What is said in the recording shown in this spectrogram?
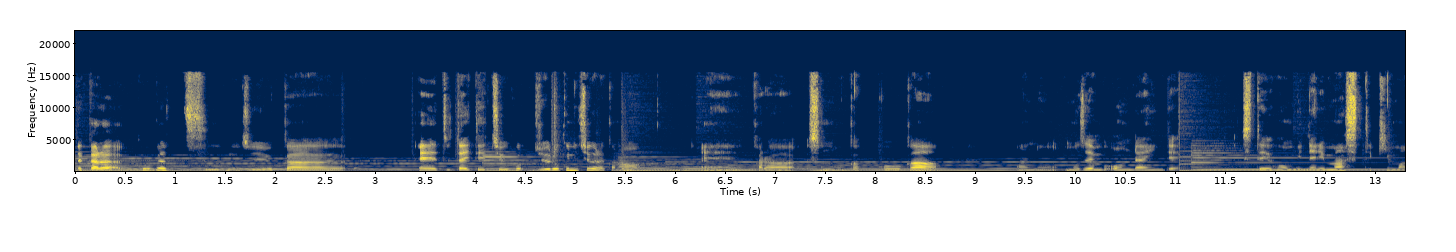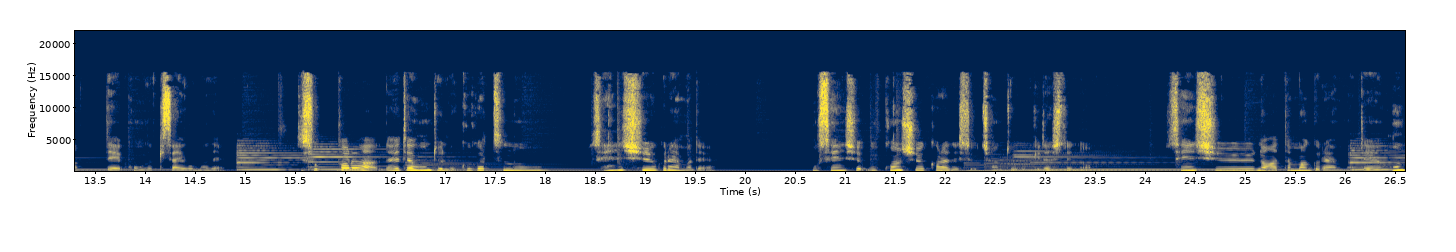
だから5月の14日えっ、ー、と大体16日ぐらいかな、えー、からその学校があのもう全部オンラインでステイホームになりますって決まって今学期最後まで。でそっから大体本当に6月の先週ぐらいまでもう先週もう今週からですよちゃんと動き出してんの先週の頭ぐらいまで本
